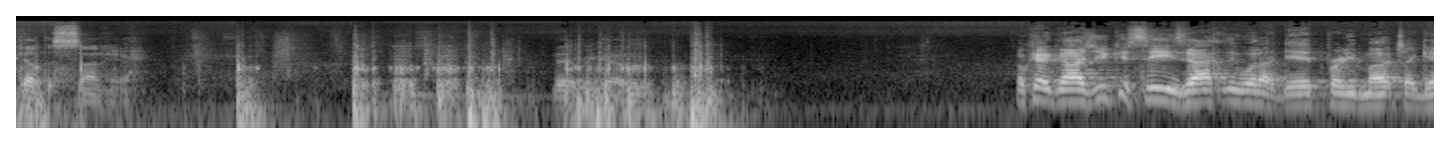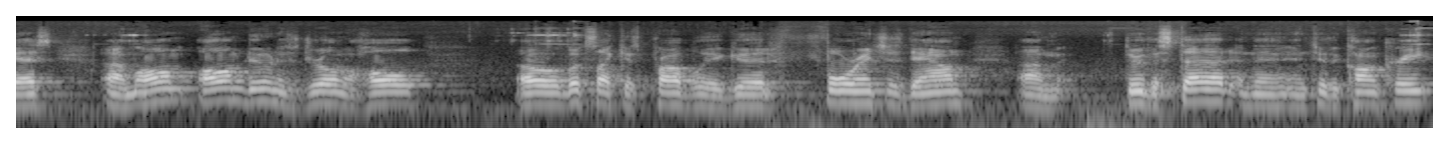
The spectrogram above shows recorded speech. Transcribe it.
got the sun here. There we go. Okay, guys, you can see exactly what I did pretty much, I guess. Um, all, I'm, all I'm doing is drilling a hole. Oh, it looks like it's probably a good four inches down um, through the stud and then into the concrete.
